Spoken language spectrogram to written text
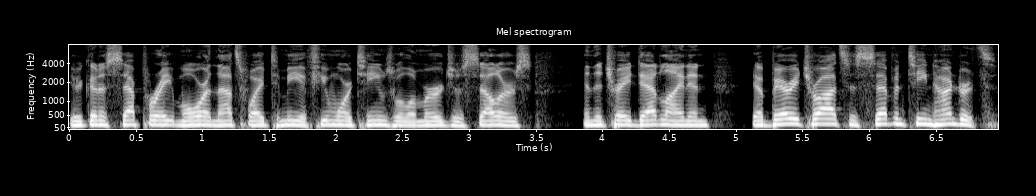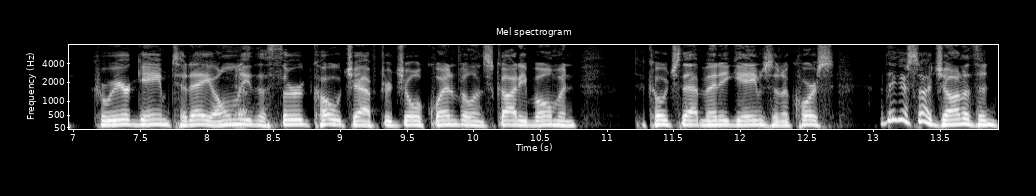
you're going to separate more. And that's why, to me, a few more teams will emerge as sellers in the trade deadline. And you know, Barry Trotz, his 1700th career game today, only the third coach after Joel Quenneville and Scotty Bowman to coach that many games. And of course, I think I saw Jonathan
